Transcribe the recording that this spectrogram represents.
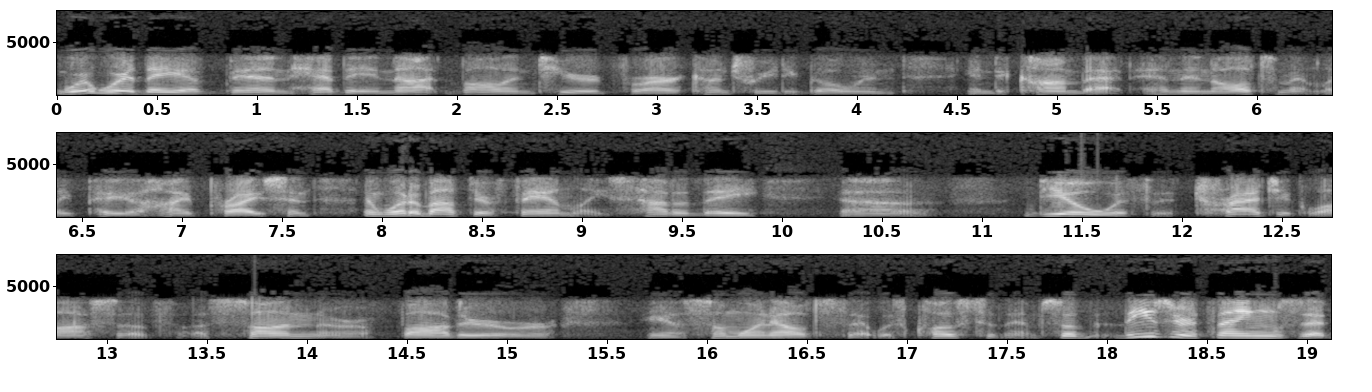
where would they have been had they not volunteered for our country to go in into combat and then ultimately pay a high price? And and what about their families? How do they uh, deal with the tragic loss of a son or a father or you know someone else that was close to them? So these are things that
